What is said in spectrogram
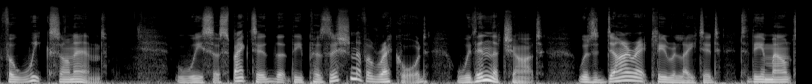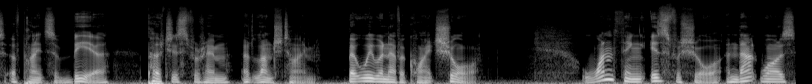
for weeks on end. We suspected that the position of a record within the chart was directly related to the amount of pints of beer purchased for him at lunchtime, but we were never quite sure. One thing is for sure, and that was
